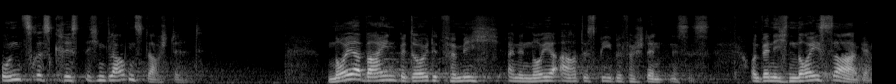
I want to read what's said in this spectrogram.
unseres christlichen Glaubens darstellt. Neuer Wein bedeutet für mich eine neue Art des Bibelverständnisses. Und wenn ich neu sage,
